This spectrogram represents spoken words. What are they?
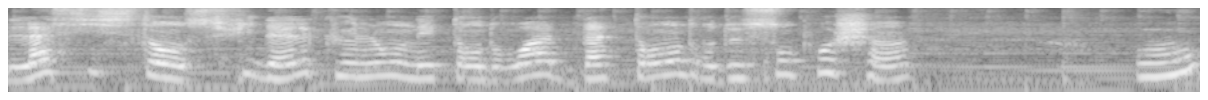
l'assistance fidèle que l'on est en droit d'attendre de son prochain ou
